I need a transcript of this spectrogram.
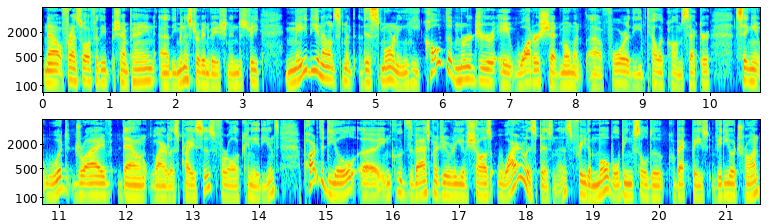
Now, Francois Philippe Champagne, uh, the Minister of Innovation Industry, made the announcement this morning. He called the merger a watershed moment uh, for the telecom sector, saying it would drive down wireless prices for all Canadians. Part of the deal uh, includes the vast majority of Shaw's wireless business, Freedom Mobile, being sold to Quebec based Videotron.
